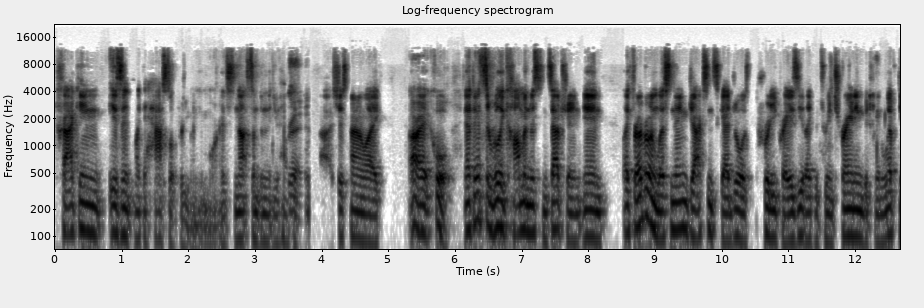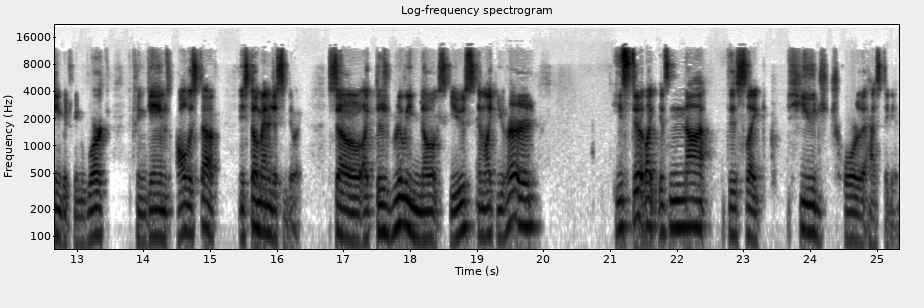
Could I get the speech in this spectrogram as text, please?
tracking isn't like a hassle for you anymore. It's not something that you have right. to think about. It's just kind of like, all right, cool. And I think it's a really common misconception. And like for everyone listening, Jackson's schedule is pretty crazy. Like between training, between lifting, between work, between games, all this stuff, he still manages to do it. So like, there's really no excuse. And like you heard, he's still like it's not this like huge chore that has to get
